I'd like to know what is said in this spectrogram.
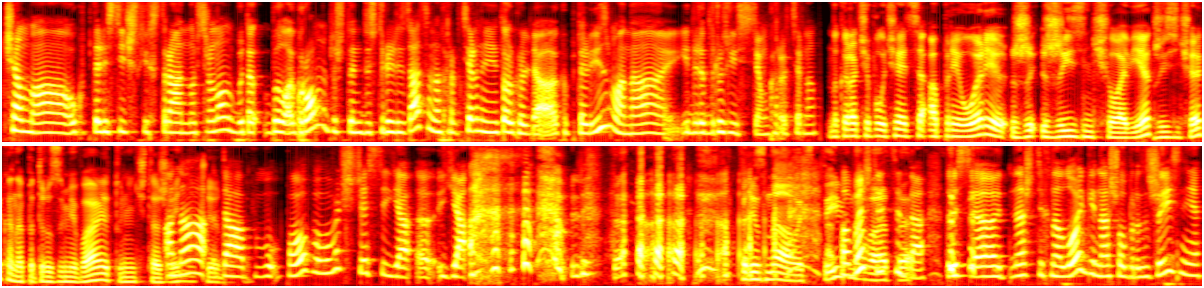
чем э, у капиталистических стран, но все равно он был огромный, потому что индустриализация, она характерна не только для капитализма, она и для других систем характерна. Ну, короче, получается, априори жи- жизнь человека, жизнь человека, она подразумевает уничтожение Она, природы. да, по, по, по большей части я... Э, я. Призналась, ты По большей части, да. То есть э, наши технологии, наш образ жизни,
